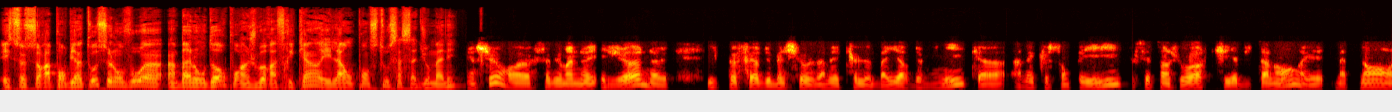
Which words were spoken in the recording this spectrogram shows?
Et ce sera pour bientôt, selon vous, un, un ballon d'or pour un joueur africain Et là, on pense tous à Sadio Mané. Bien sûr, euh, Sadio Mané est jeune. Euh, il peut faire de belles choses avec le Bayern de Munich, avec son pays. C'est un joueur qui a du talent et maintenant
